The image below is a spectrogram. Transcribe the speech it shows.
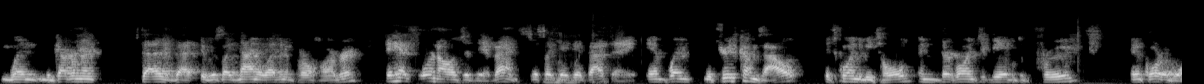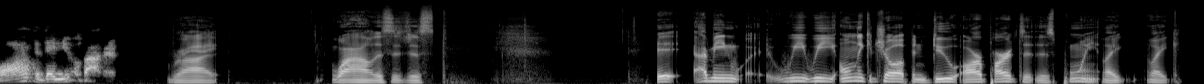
when the government says that it was like 9-11 in Pearl Harbor, they had foreknowledge of the events, just like they did that day. And when the truth comes out, it's going to be told, and they're going to be able to prove in a court of law that they knew about it. Right. Wow, this is just. It. I mean, we we only could show up and do our parts at this point. Like like,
